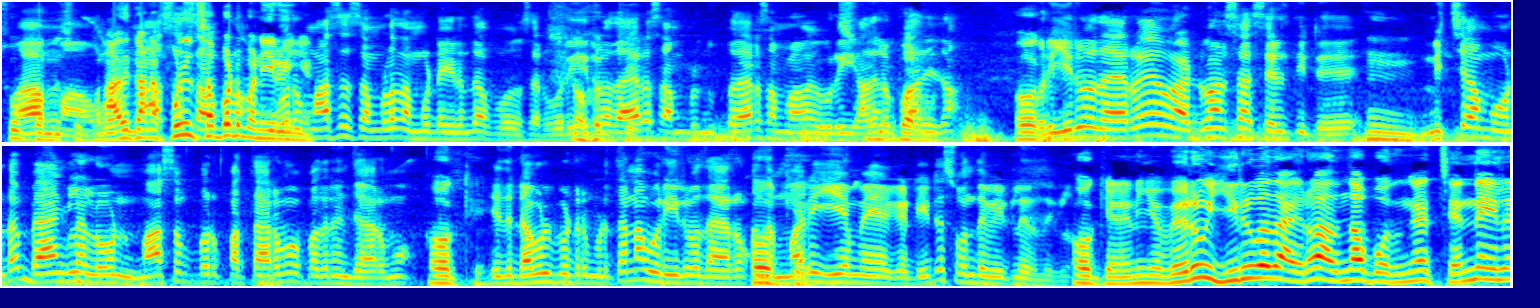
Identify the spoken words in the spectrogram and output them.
சூப்பர் சூப்பர் அதுக்கான ஃபுல் சப்போர்ட் பண்ணிடுவீங்க மாச சம்பளம் நம்மகிட்ட இருந்தா போதும் சார். ஒரு. இருபதாயிரம் சம்பளம் முப்பதாயிரம் சம்பளம் ஒரு அதுல. பாதி தான். ஒரு இருபதாயிரம் அட்வான்ஸா செலுத்திட்டு மிச்ச அமௌண்ட்டை பேங்க்ல லோன் மாசம் ஒரு பத்தாயிரமோ பதினஞ்சாயிரமோ. ஓகே. இது டபுள் பெட்ரூம் எடுத்தா ஒரு இருபதாயிரம். அந்த. மாதிரி இஎம்ஐ கட்டிட்டு சொந்த வீட்டுல இருந்துக்கலாம். ஓகே நீங்க வெறும் இருபதாயிரம் ரூபா இருந்தா போதுங்க. சென்னையில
